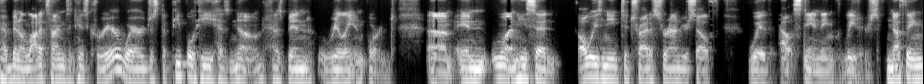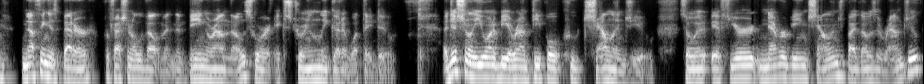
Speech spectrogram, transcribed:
have been a lot of times in his career where just the people he has known has been really important. Um, and one, he said, always need to try to surround yourself with outstanding leaders. Nothing, nothing is better professional development than being around those who are extremely good at what they do. Additionally, you want to be around people who challenge you. So if you're never being challenged by those around you,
